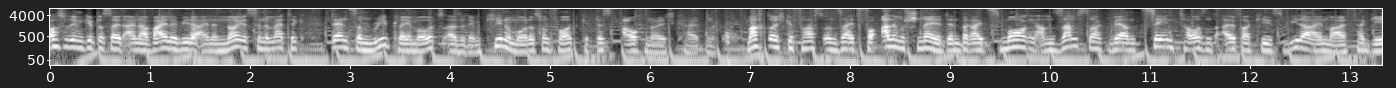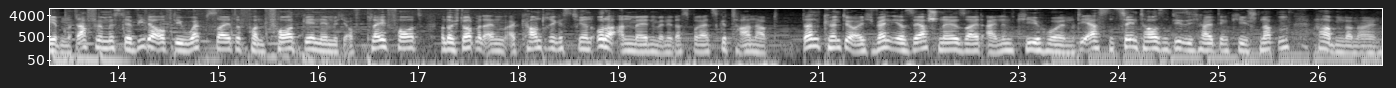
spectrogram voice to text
Außerdem gibt es seit einer Weile wieder eine neue Cinematic, denn zum Replay-Mode, also dem Kinomodus von Ford, gibt es auch Neuigkeiten. Macht euch gefasst und seid vor allem schnell, denn bereits morgen am Samstag werden 10.000 Alpha-Keys wieder einmal vergeben. Dafür müsst ihr wieder auf die Webseite von Ford gehen, nämlich auf PlayFord und euch dort mit einem Account registrieren oder anmelden, wenn ihr das bereits getan habt. Dann könnt ihr euch, wenn ihr sehr schnell seid, einen Key holen. Die ersten 10.000, die sich halt den Key schnappen, haben dann einen.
